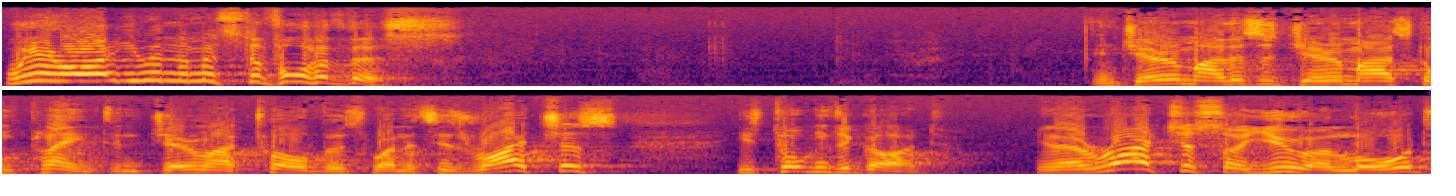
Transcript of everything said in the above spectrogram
Where are you in the midst of all of this? In Jeremiah, this is Jeremiah's complaint. In Jeremiah 12, verse 1, it says, Righteous, he's talking to God. You know, righteous are you, O Lord,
